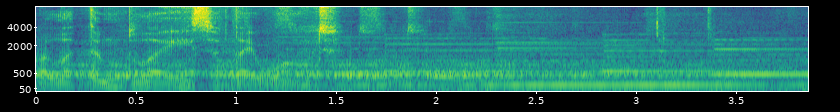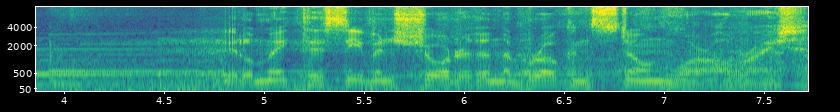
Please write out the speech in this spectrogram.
Or let them blaze if they won't. It'll make this even shorter than the broken stone war, all right.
